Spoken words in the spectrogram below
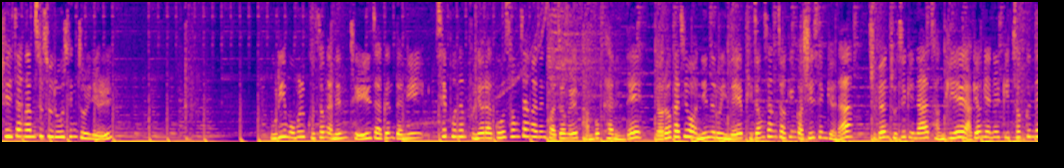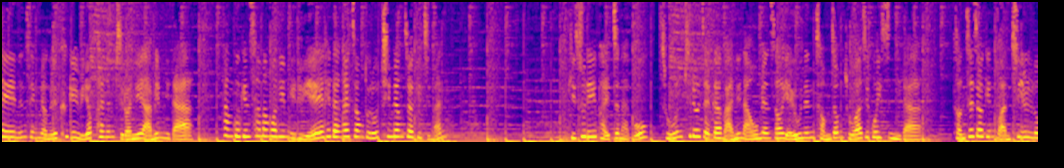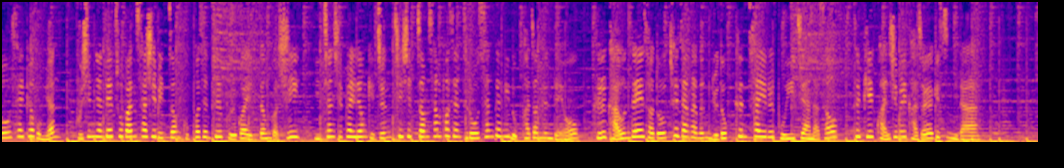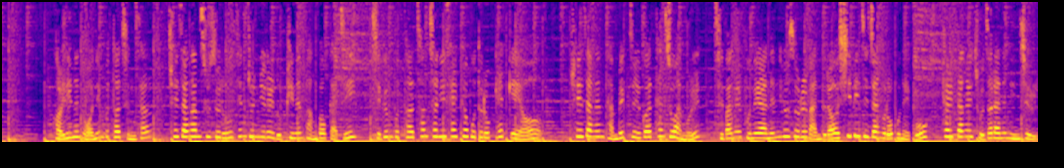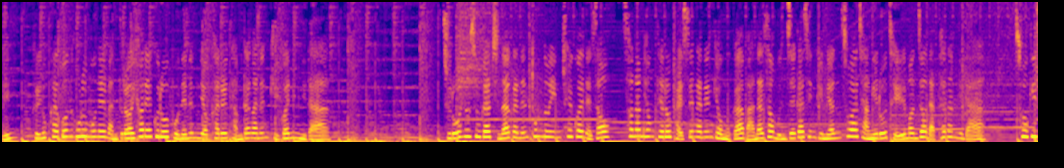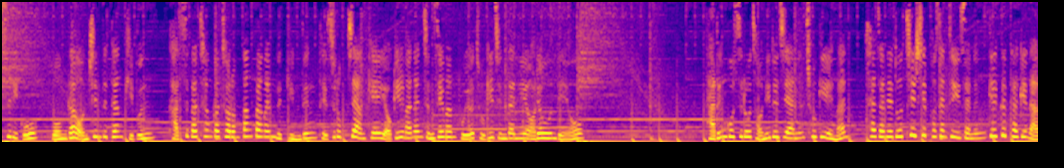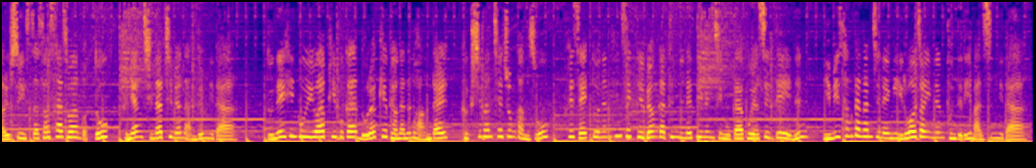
췌장암 수술 후 생존율 우리 몸을 구성하는 제일 작은 단위 세포는 분열하고 성장하는 과정을 반복하는데 여러 가지 원인으로 인해 비정상적인 것이 생겨나 주변 조직이나 장기에 악영향을 끼쳐 끝내는 생명을 크게 위협하는 질환이 암입니다. 한국인 사망 원인 1위에 해당할 정도로 치명적이지만 기술이 발전하고 좋은 치료제가 많이 나오면서 예후는 점점 좋아지고 있습니다. 전체적인 완치율로 살펴보면 90년대 초반 42.9% 불과했던 것이 2018년 기준 70.3%로 상당히 높아졌는데요. 그 가운데에서도 췌장암은 유독 큰 차이를 보이지 않아서 특히 관심을 가져야겠습니다. 걸리는 원인부터 증상, 췌장암 수술 후 생존율을 높이는 방법까지 지금부터 천천히 살펴보도록 할게요. 췌장은 단백질과 탄수화물, 지방을 분해하는 효소를 만들어 십이지장으로 보내고 혈당을 조절하는 인슐린, 글루카곤 호르몬을 만들어 혈액으로 보내는 역할을 담당하는 기관입니다. 주로 효소가 지나가는 통로인 췌관에서 선암 형태로 발생하는 경우가 많아서 문제가 생기면 소화장애로 제일 먼저 나타납니다. 속이 쓰리고 뭔가 얹힌 듯한 기분, 가스가 찬 것처럼 빵빵한 느낌 등 대수롭지 않게 여길 만한 증세만 보여 조기 진단이 어려운데요. 다른 곳으로 전이되지 않은 초기에만 찾아내도 70% 이상은 깨끗하게 나을 수 있어서 사소한 것도 그냥 지나치면 안 됩니다. 눈의 흰 부위와 피부가 노랗게 변하는黄달, 극심한 체중 감소, 회색 또는 흰색 들병 같은 눈에 띄는 징후가 보였을 때에는 이미 상당한 진행이 이루어져 있는 분들이 많습니다.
